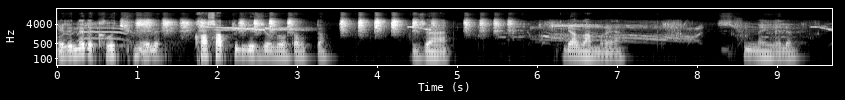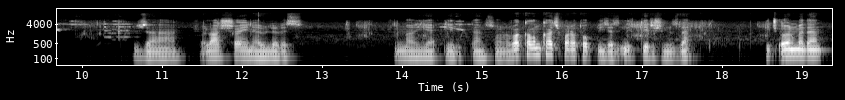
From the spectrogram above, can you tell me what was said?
Elinde de kılıç. Eli kasap gibi geziyoruz ortalıkta. Güzel. Gel lan buraya. Şunu da yiyelim. Güzel. Şöyle aşağı inebiliriz. Şunları ye yedikten sonra. Bakalım kaç para toplayacağız ilk girişimizden. Hiç ölmeden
